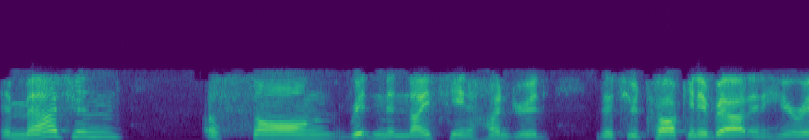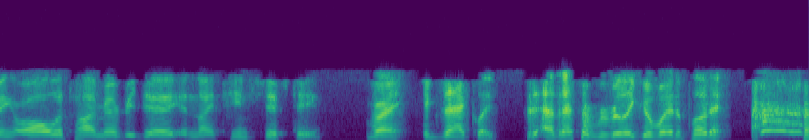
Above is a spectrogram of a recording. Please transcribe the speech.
imagine a song written in 1900 that you're talking about and hearing all the time, every day in 1950. Right, exactly. That's a really good way to put it.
